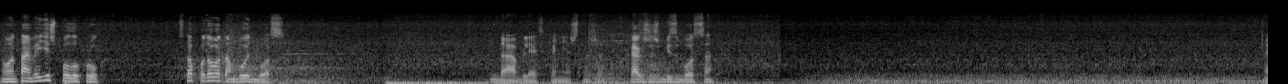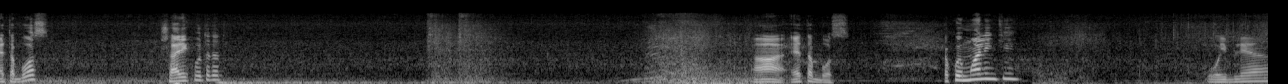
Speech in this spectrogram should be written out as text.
Ну, вон там, видишь, полукруг? Стопудово там будет босс. Да, блядь, конечно же. Как же ж без босса? Это босс? Шарик вот этот? А, это босс. Какой маленький? Ой, блядь.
